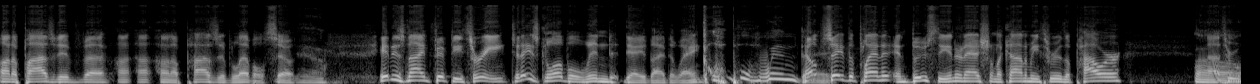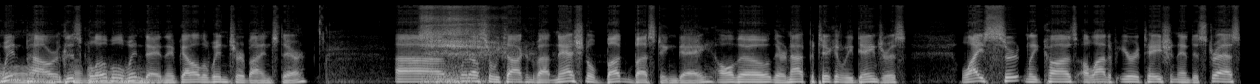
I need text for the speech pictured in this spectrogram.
on a positive uh, on, on a positive level. So. Yeah. It is 9:53. Today's Global Wind Day, by the way. Global wind day. Help save the planet and boost the international economy through the power uh, through wind power this global wind day, and they've got all the wind turbines there. Uh, what else are we talking about? National Bug Busting Day. Although they're not particularly dangerous, lice certainly cause a lot of irritation and distress.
